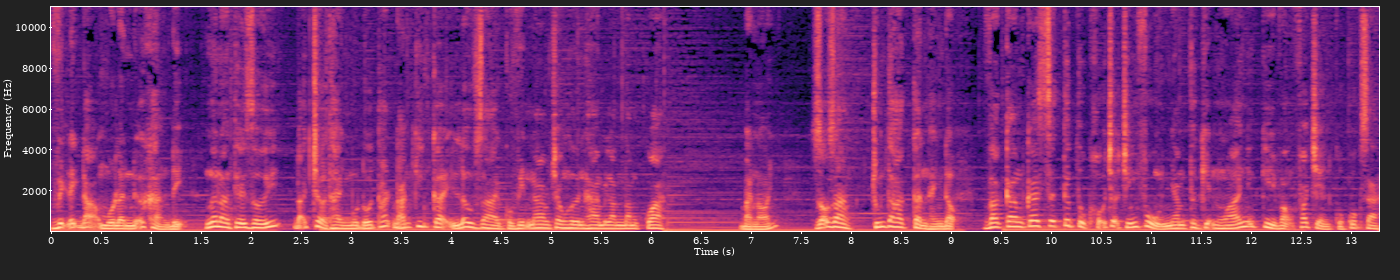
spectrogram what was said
Vị lãnh đạo một lần nữa khẳng định Ngân hàng Thế giới đã trở thành một đối tác đáng tin cậy lâu dài của Việt Nam trong hơn 25 năm qua. Bà nói, rõ ràng chúng ta cần hành động và cam kết sẽ tiếp tục hỗ trợ chính phủ nhằm thực hiện hóa những kỳ vọng phát triển của quốc gia.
